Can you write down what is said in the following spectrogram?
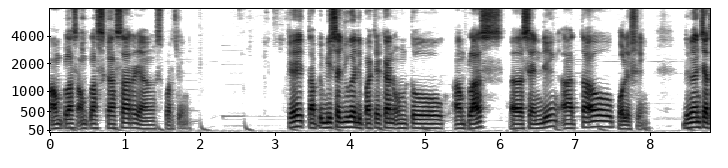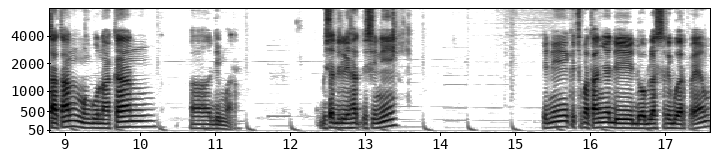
amplas-amplas kasar yang seperti ini. Oke, tapi bisa juga dipakaikan untuk amplas, uh, sanding atau polishing. Dengan catatan menggunakan uh, dimmer. Bisa dilihat di sini. Ini kecepatannya di 12.000 rpm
